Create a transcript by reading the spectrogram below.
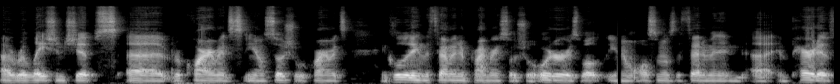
uh, relationships uh, requirements, you know, social requirements, including the feminine primary social order as well, you know, also known as the feminine uh, imperative.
